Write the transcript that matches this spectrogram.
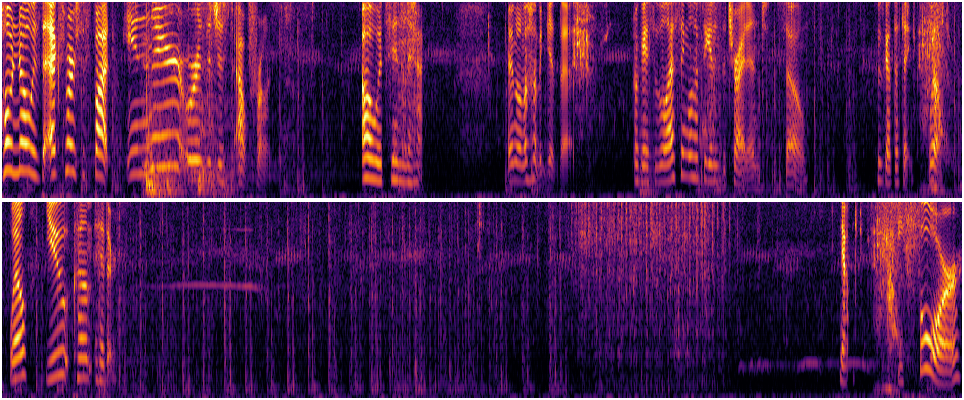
Oh no, is the X marks the spot in there or is it just out front? Oh, it's in that. I don't know how to get that. Okay, so the last thing we'll have to get is the trident. So, who's got the thing? Will. Will, you come hither. Now, before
